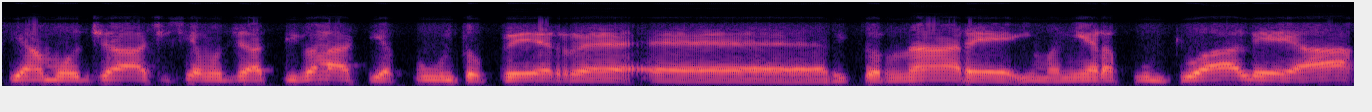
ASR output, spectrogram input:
siamo già- ci siamo già attivati appunto per eh, ritornare in maniera puntuale a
